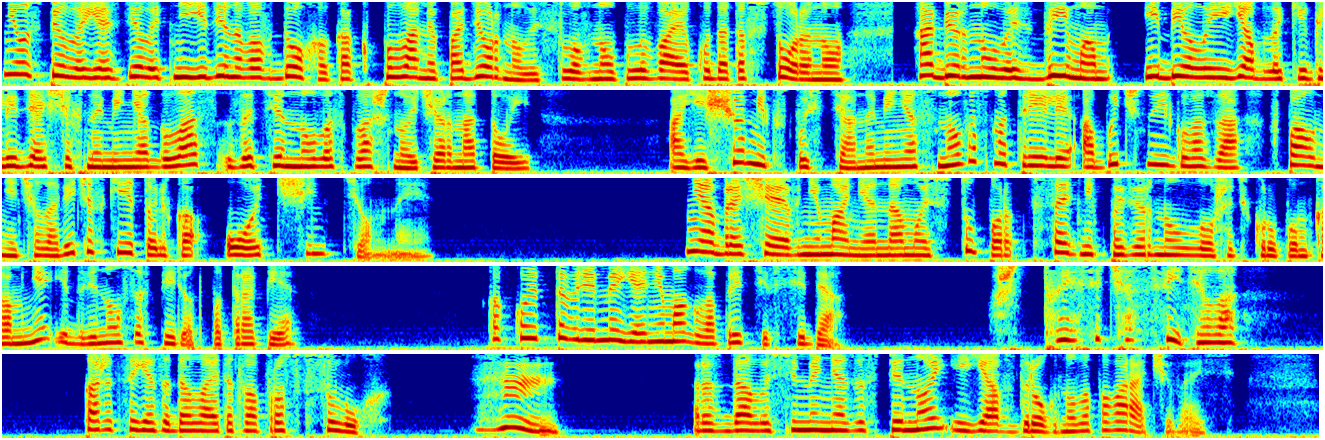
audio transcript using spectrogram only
Не успела я сделать ни единого вдоха, как пламя подернулось, словно уплывая куда-то в сторону, обернулось дымом, и белые яблоки, глядящих на меня глаз, затянуло сплошной чернотой. А еще миг спустя на меня снова смотрели обычные глаза, вполне человеческие, только очень темные. Не обращая внимания на мой ступор, всадник повернул лошадь крупом ко мне и двинулся вперед по тропе. Какое-то время я не могла прийти в себя. «Что я сейчас видела?» Кажется, я задала этот вопрос вслух. «Хм...» Раздалось у меня за спиной, и я вздрогнула, поворачиваясь.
